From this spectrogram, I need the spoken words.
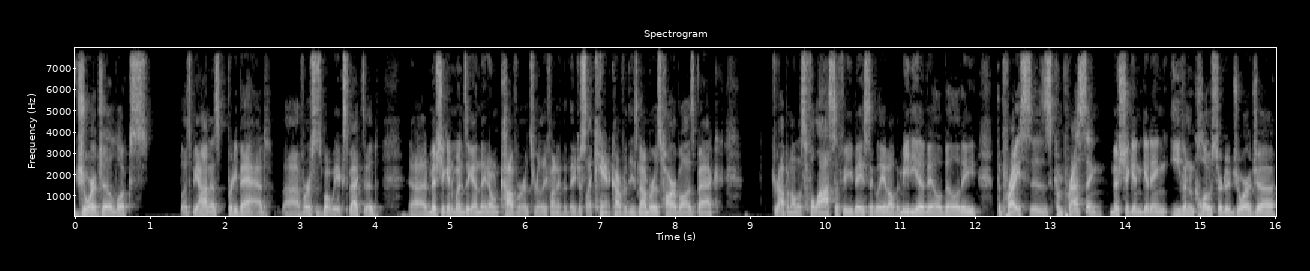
Georgia looks, let's be honest, pretty bad uh, versus what we expected. Uh, Michigan wins again; they don't cover. It's really funny that they just like can't cover these numbers. Harbaugh's back, dropping all this philosophy basically and all the media availability. The price is compressing. Michigan getting even closer to Georgia.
